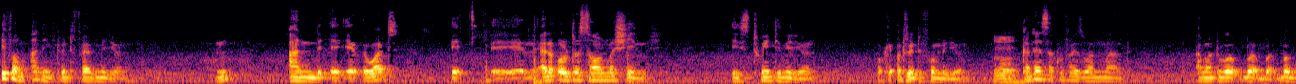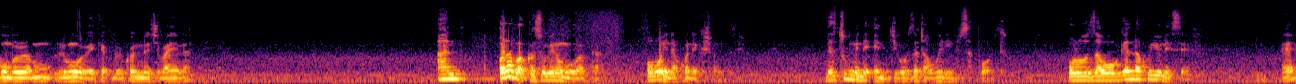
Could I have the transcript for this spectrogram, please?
If i'm earning 25 million hmm? and a, a, a what an ultrasound machine is 20 million okay or 24 million Mm. can i sacrifice one month abantu ba- ba- ba- bagombolola mu- lumu babikono nekibalina and bwalaba kasobera omubaka oba olina connections there's too many ngos that are willing to support olowooza wogenda ku unicef eh?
